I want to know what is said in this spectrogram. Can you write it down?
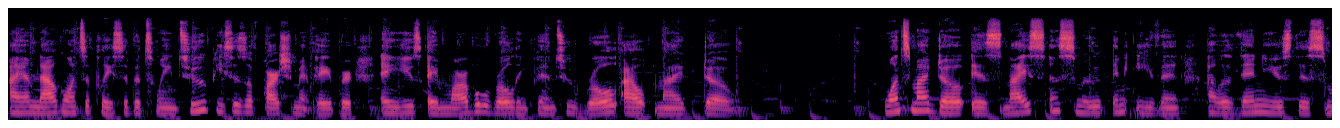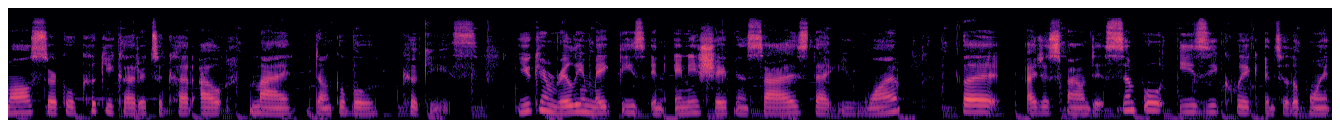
I am now going to place it between two pieces of parchment paper and use a marble rolling pin to roll out my dough. Once my dough is nice and smooth and even, I will then use this small circle cookie cutter to cut out my dunkable cookies. You can really make these in any shape and size that you want, but I just found it simple, easy, quick, and to the point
